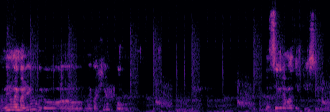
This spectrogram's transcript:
A mí no me mareo, pero me pajeé un poco. Pensé que era más difícil, weón.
